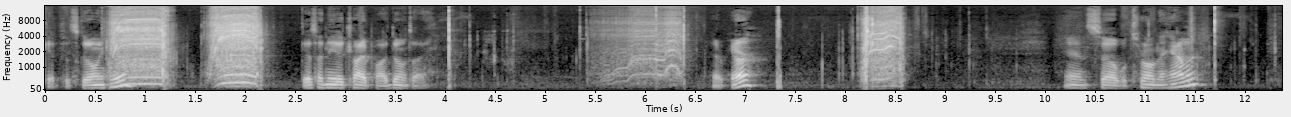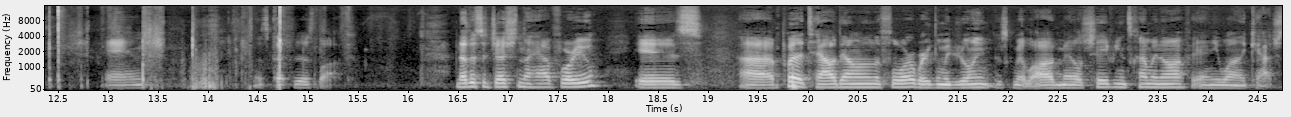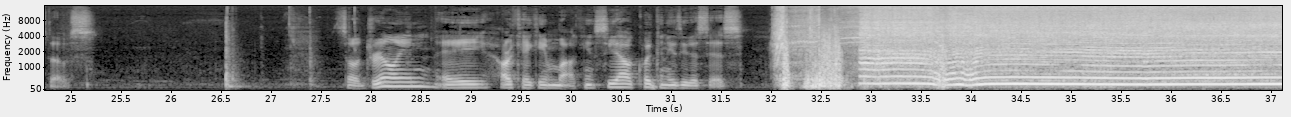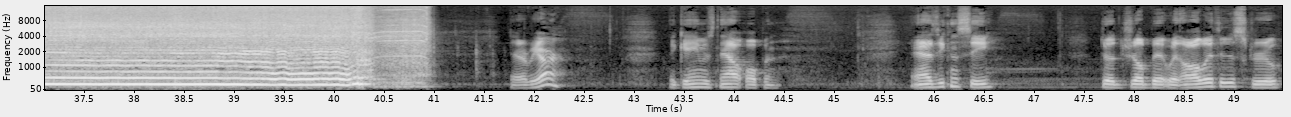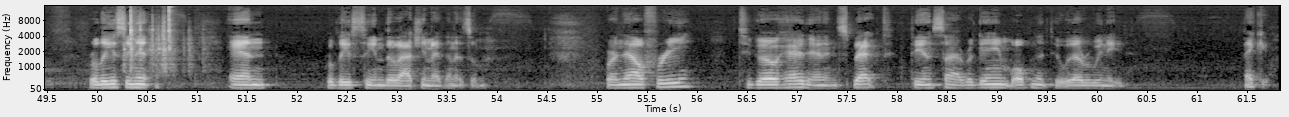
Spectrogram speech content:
get this going here. Guess I need a tripod, don't I? There we are. And so we'll turn on the hammer and let's cut through this lock. Another suggestion I have for you is uh, put a towel down on the floor where you're going to be drilling. There's going to be a lot of metal shavings coming off and you want to catch those. So drilling a arcade game lock. You can see how quick and easy this is. There we are. The game is now open. As you can see, the drill bit went all the way through the screw, releasing it and releasing the latching mechanism. We're now free to go ahead and inspect the inside of our game, open it, do whatever we need. Thank you.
